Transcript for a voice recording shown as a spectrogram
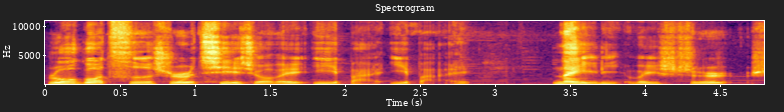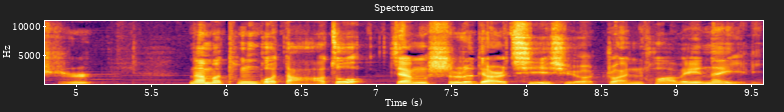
如果此时气血为一百一百，内力为十十，那么通过打坐将十点气血转化为内力，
